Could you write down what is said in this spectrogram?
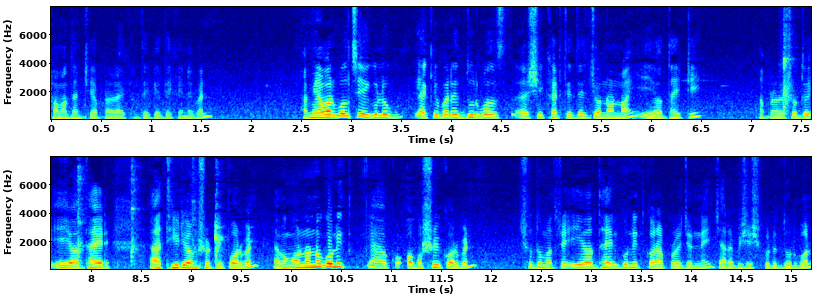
সমাধানটি আপনারা এখান থেকে দেখে নেবেন। আমি আবার বলছি, এগুলো একেবারে দুর্বল শিক্ষার্থীদের জন্য নয়, এই অধ্যায়টি। আপনারা শুধু এই অধ্যায়ের থিওরি অংশটি পড়বেন এবং অন্যান্য গণিত অবশ্যই করবেন। শুধুমাত্র এই অধ্যায়ের গণিত করা প্রয়োজন নেই, যারা বিশেষ করে দুর্বল।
